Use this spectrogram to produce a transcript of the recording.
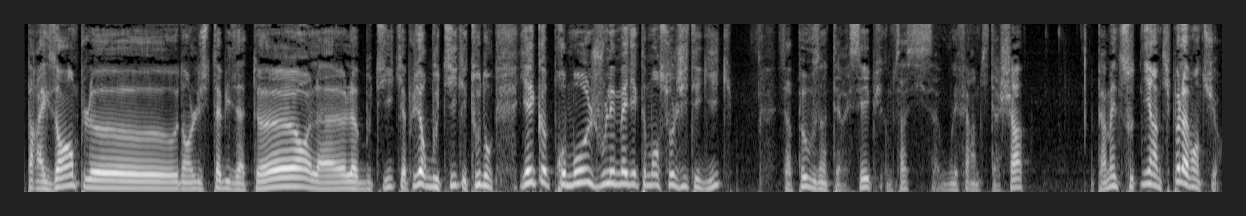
Par exemple, euh, dans le stabilisateur, la, boutique, il y a plusieurs boutiques et tout. Donc il y a les codes promo, je vous les mets directement sur le JT Geek. Ça peut vous intéresser. Et puis comme ça, si ça vous voulez faire un petit achat, permet de soutenir un petit peu l'aventure.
